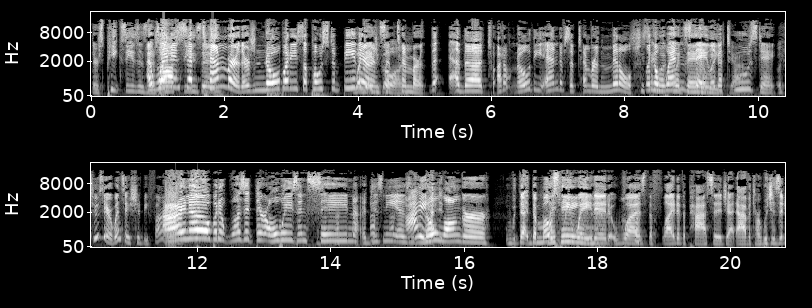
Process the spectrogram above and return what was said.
there's peak seasons. I went in season. September. There's nobody supposed to be What there in go on? September. The, uh, the I don't know the end of September, the middle, She's like a what- what Wednesday, the like a week, yeah. Tuesday. Well, Tuesday or Wednesday should be fine. I know, but it wasn't. They're always insane. Disney is I- no longer. The, the most we waited was the flight of the passage at Avatar, which is an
